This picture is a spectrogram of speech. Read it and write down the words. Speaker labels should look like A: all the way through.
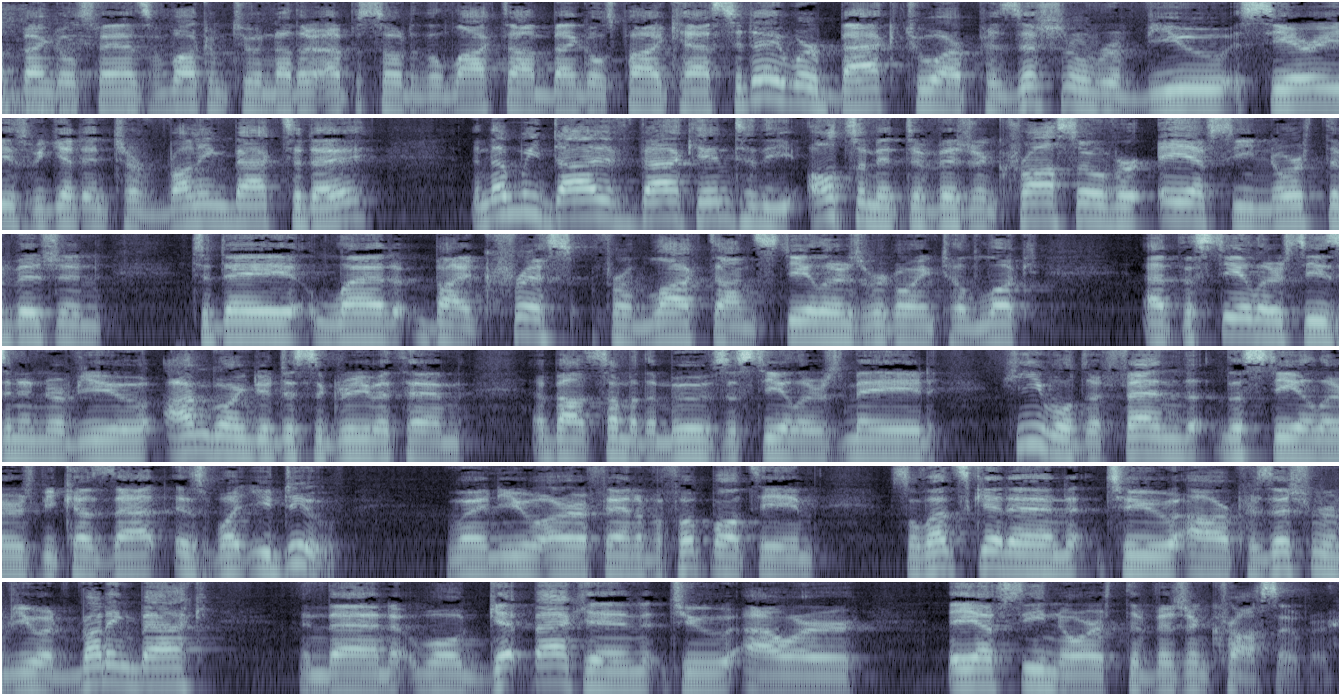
A: Up, Bengals fans, and welcome to another episode of the Locked On Bengals podcast. Today, we're back to our positional review series. We get into running back today, and then we dive back into the Ultimate Division crossover AFC North Division. Today, led by Chris from Locked On Steelers, we're going to look at the Steelers season in review. I'm going to disagree with him about some of the moves the Steelers made. He will defend the Steelers because that is what you do when you are a fan of a football team. So let's get into our position review at running back, and then we'll get back into our AFC North division crossover.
